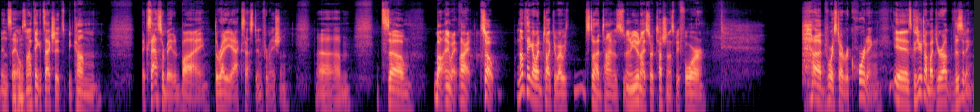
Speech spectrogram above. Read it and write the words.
in sales. Mm-hmm. And I think it's actually it's become exacerbated by the ready access to information. Um, so, well, anyway, all right. So, another thing I wanted to talk to you about, we still had time, is you and I started touching this before uh, before we started recording is because you're talking about you're out visiting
